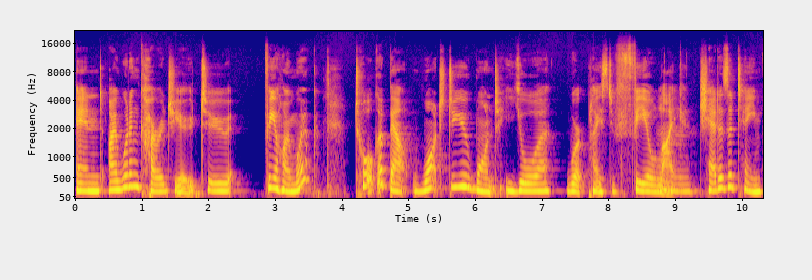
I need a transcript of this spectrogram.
And I would encourage you to, for your homework, talk about what do you want your workplace to feel like. Chat as a team.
